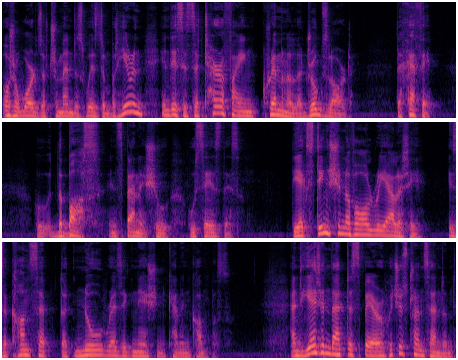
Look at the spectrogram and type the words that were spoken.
utter words of tremendous wisdom. But here in, in this, it's a terrifying criminal, a drugs lord, the jefe, who, the boss in Spanish, who, who says this. The extinction of all reality is a concept that no resignation can encompass. And yet, in that despair, which is transcendent,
